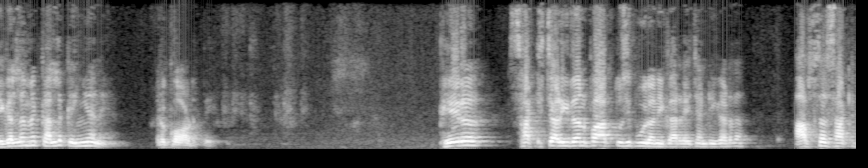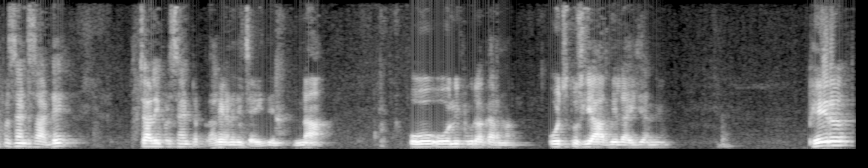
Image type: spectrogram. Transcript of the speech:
ਇਹ ਗੱਲਾਂ ਮੈਂ ਕੱਲ ਕਹੀਆਂ ਨੇ ਰਿਕਾਰਡ ਤੇ। ਫਿਰ 60 40 ਦਾ ਅਨੁਪਾਤ ਤੁਸੀਂ ਪੂਰਾ ਨਹੀਂ ਕਰ ਰਹੇ ਚੰਡੀਗੜ੍ਹ ਦਾ। ਅਫਸਰ 60% ਸਾਡੇ। 40% ਹਰਿਆਣੇ ਦੇ ਚਾਹੀਦੇ ਨੇ। ਨਾ। ਉਹ ਉਹ ਨਹੀਂ ਪੂਰਾ ਕਰਨਾ। ਉਹ ਚ ਤੁਸੀਂ ਆਪ ਦੇ ਲਾਈ ਜਾਂਦੇ ਹੋ। ਫਿਰ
